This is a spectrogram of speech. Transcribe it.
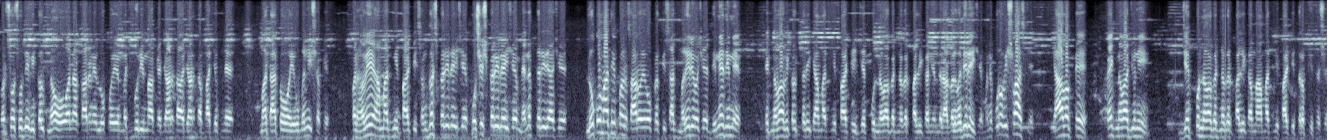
વર્ષો સુધી વિકલ્પ ન હોવાના કારણે લોકોએ મજબૂરીમાં કે જાણતા અજાણતા ભાજપને મત આપ્યો હોય એવું બની શકે. પણ હવે આમ આદમી પાર્ટી સંઘર્ષ કરી રહી છે, કોશિશ કરી રહી છે, મહેનત કરી રહ્યા છે. લોકોમાંથી પણ સારો એવો પ્રતિસાદ મળી રહ્યો છે. ધીમે ધીમે એક નવા વિકલ્પ તરીકે આમ આદમી પાર્ટી જેતપુર નવાગઢ નગરપાલિકાની અંદર આગળ વધી રહી છે. મને પૂરો વિશ્વાસ છે કે આ વખતે કંઈક નવા જૂની જેતપુર નવાગઢ નગરપાલિકામાં આમ આદમી પાર્ટી તરફથી થશે.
